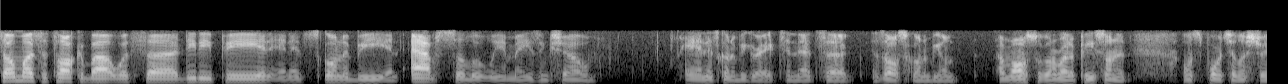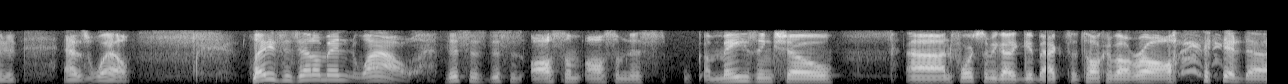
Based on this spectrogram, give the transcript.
So much to talk about with uh, DDP, and, and it's going to be an absolutely amazing show, and it's going to be great. And that's uh, is also going to be on. I'm also going to write a piece on it on Sports Illustrated as well. Ladies and gentlemen, wow, this is this is awesome, awesomeness, amazing show. Uh, unfortunately, we got to get back to talking about Raw, and uh,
